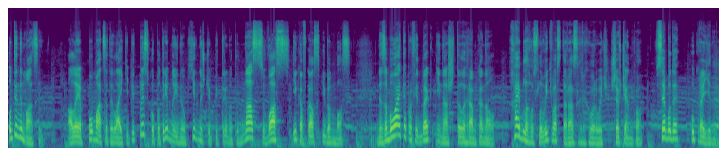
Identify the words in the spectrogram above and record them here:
от і не мацай. Але помацати лайк і підписку потрібно і необхідно, щоб підтримати нас, вас і Кавказ і Донбас. Не забувайте про фідбек і наш телеграм-канал. Хай благословить вас Тарас Григорович Шевченко. Все буде Україна!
